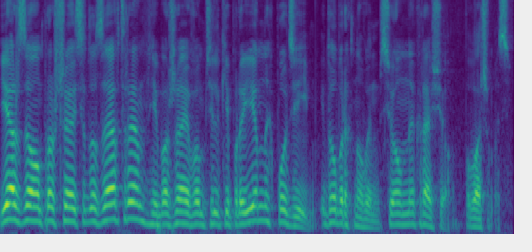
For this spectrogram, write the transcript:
Я ж за вами прощаюся до завтра і бажаю вам тільки приємних подій і добрих новин. Всього вам найкращого. Побачимось.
